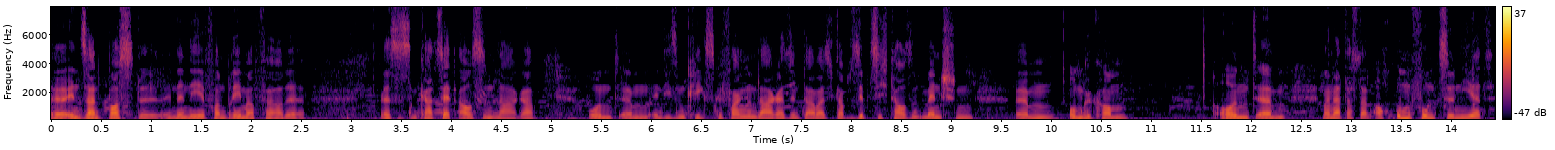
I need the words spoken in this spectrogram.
äh, in St. Bostel in der Nähe von Bremerförde. Das ist ein KZ-Außenlager. Und ähm, in diesem Kriegsgefangenenlager sind damals, ich glaube, 70.000 Menschen ähm, umgekommen. Und ähm, man hat das dann auch umfunktioniert.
